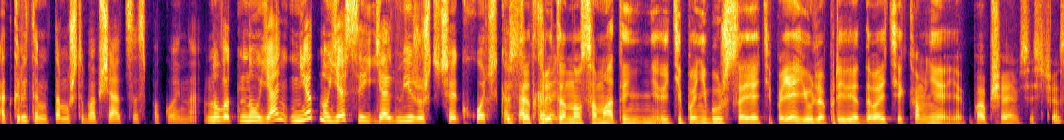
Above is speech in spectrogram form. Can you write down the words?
открытым к тому, чтобы общаться спокойно. Ну вот, ну я нет, но если я вижу, что человек хочет контакта... То есть ты открыто, но сама ты типа не будешь стоять, типа, я Юля, привет, давайте ко мне пообщаемся сейчас.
